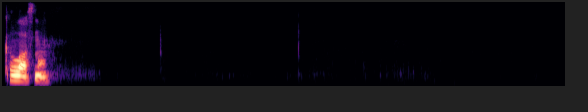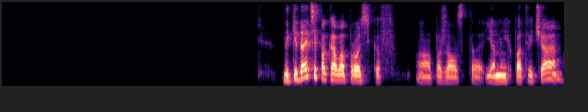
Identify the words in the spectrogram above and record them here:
Классно. Накидайте пока вопросиков, а, пожалуйста, я на них поотвечаю.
